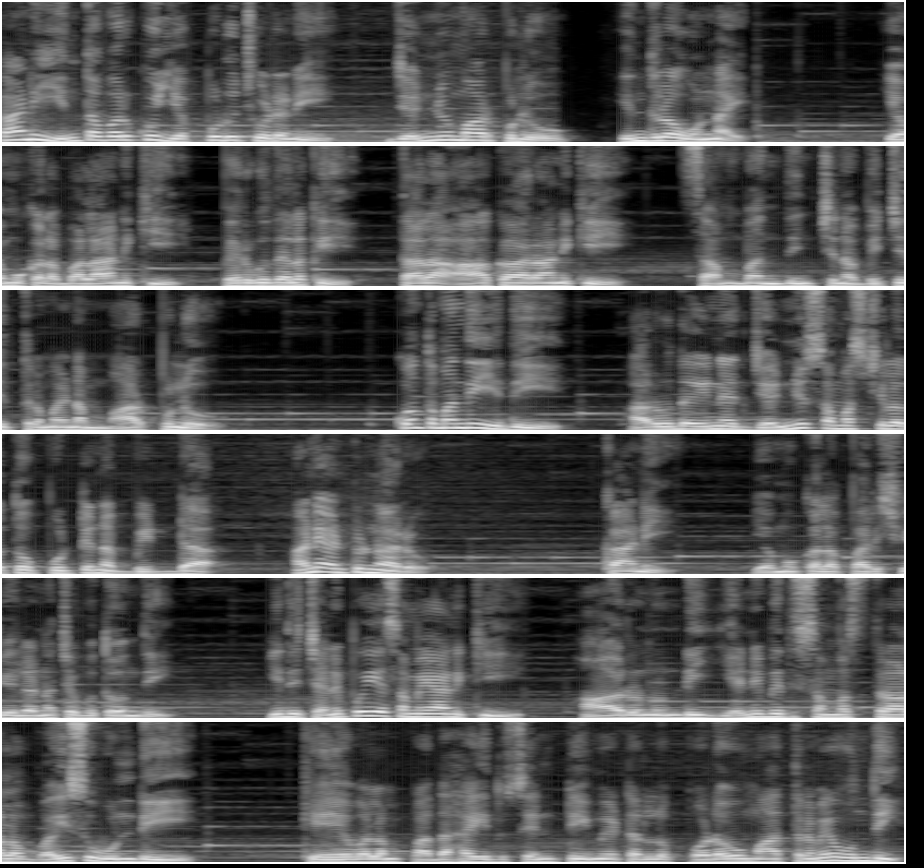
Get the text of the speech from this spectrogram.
కానీ ఇంతవరకు ఎప్పుడూ చూడని జన్యు మార్పులు ఇందులో ఉన్నాయి. ఎముకల బలానికి పెరుగుదలకి తల ఆకారానికి సంబంధించిన విచిత్రమైన మార్పులు. కొంతమంది ఇది అరుదైన జన్యు సమస్యలతో పుట్టిన బిడ్డ అని అంటున్నారు. కానీ ఎముకల పరిశీలన చెబుతోంది. ఇది చనిపోయే సమయానికి ఆరు నుండి ఎనిమిది సంవత్సరాల వయసు ఉండి కేవలం పదహైదు సెంటీమీటర్లు పొడవు మాత్రమే ఉంది.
